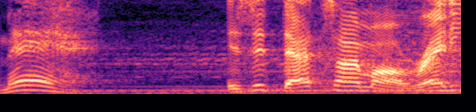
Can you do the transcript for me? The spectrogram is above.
Man, is it that time already?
